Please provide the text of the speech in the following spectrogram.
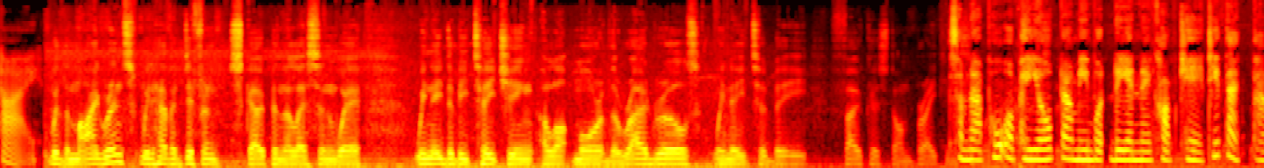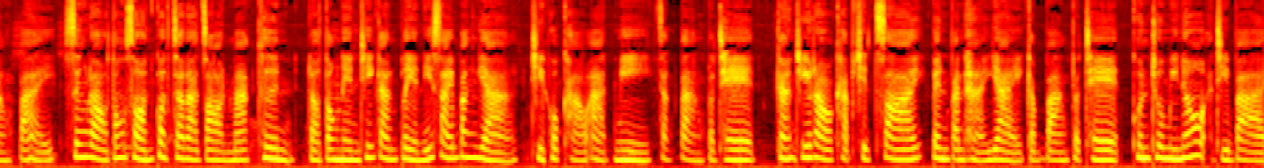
Thai With the migrants, we'd have a different scope in the lesson where we need to be teaching a lot more of the road rules. We need to be focused on breaking. สำหรับผู้อพยพเรามีบทเรียนในขอบเขตที่แตกต่างไป ซึ่งเราต้องสอนกฎจราจรมากขึ้น เราต้องเน้นที่การเปลี่ยนนิสัยบางอย่าง ที่พวกเขาอาจมีจากต่างประเทศ การที่เราขับชิดซ้ายเป็นปัญหาใหญ่กับบางประเทศ คุณทูมิโนอธิบาย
